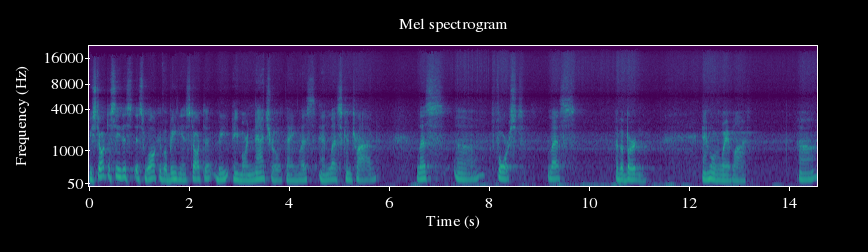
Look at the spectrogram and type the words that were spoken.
we start to see this, this walk of obedience start to be a more natural thing, less and less contrived, less uh, forced, less of a burden, and more of a way of life. Uh,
